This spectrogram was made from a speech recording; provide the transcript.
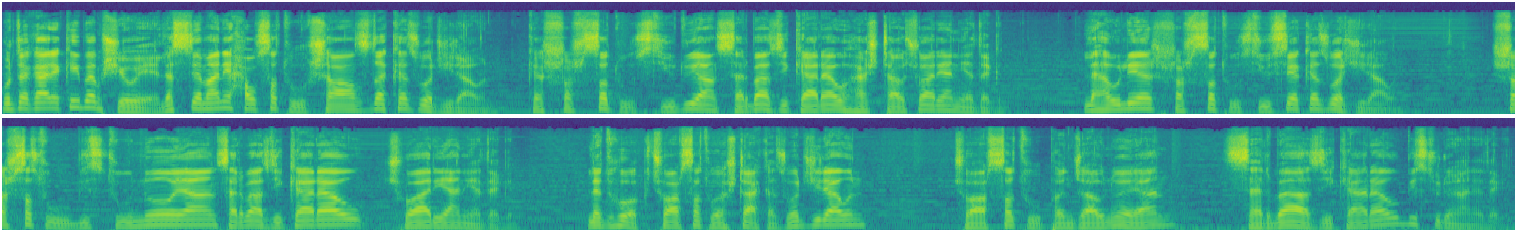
وردەکارییەکەی بەم شێوەیە، لە سلێمانی حەوت سەد و شازدە کەس وەرگیراون کە شەش سەد و سی و دوو یان سەربازی کارا و هەشتا و چوار یان یەدەگن، لە هەولێر شەش سەد و سی و سێ کەس وەرگیراون شەش سەد و بیست و نۆ یان سەربازی کارا و چوار یان یەدەگن، لە دهۆک چوار سەد و هەشتا کەس وەرگیراون چوار سەد و پەنجا و نۆ یان سەربازی کارا و بیست و نۆ یان یەدەگن.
